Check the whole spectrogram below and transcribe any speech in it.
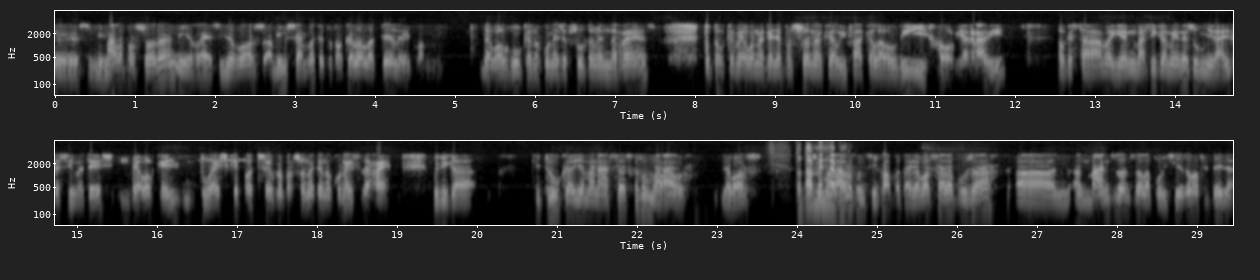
és ni mala persona ni res. I llavors a mi em sembla que tothom que veu la tele, quan veu algú que no coneix absolutament de res, tot el que veu en aquella persona que li fa que l'audi o li agradi, el que està veient bàsicament és un mirall de si mateix i veu el que ell intueix que pot ser una persona que no coneix de res. Vull dir que qui truca i amenaça és que és un malalt. Llavors, Totalment d'acord. És un psicòpata. Llavors s'ha de posar eh, en, en mans doncs, de la policia com ha fet ella.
